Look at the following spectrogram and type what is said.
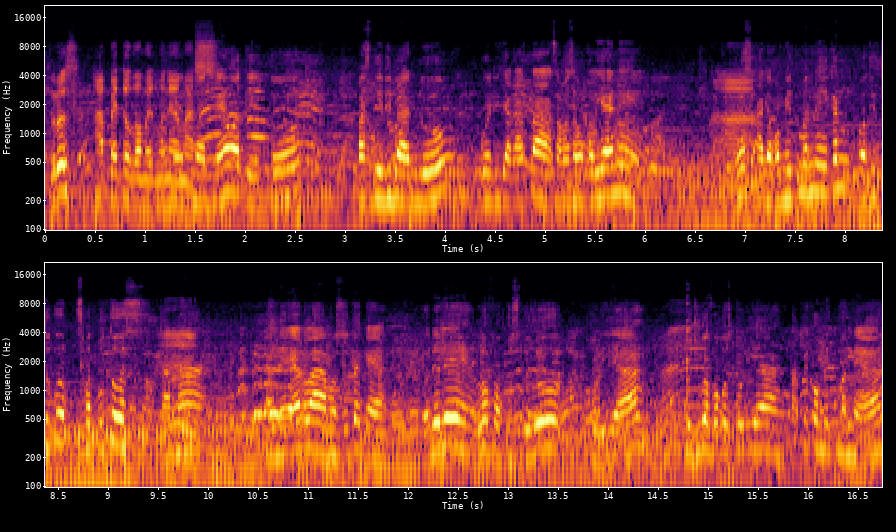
Terus Apa itu komitmennya mas? komitmennya waktu itu pas dia di Bandung gue di Jakarta sama-sama kuliah nih. Terus ada komitmen nih kan waktu itu gue sempat putus karena LDR lah maksudnya kayak yaudah deh lo fokus dulu kuliah gue juga fokus kuliah tapi komitmennya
